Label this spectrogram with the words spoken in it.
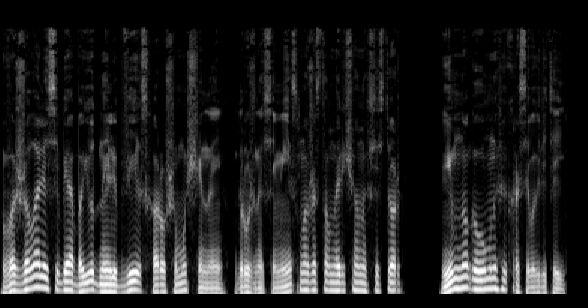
возжелали себе обоюдной любви с хорошим мужчиной, дружной семьи с множеством нареченных сестер и много умных и красивых детей.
